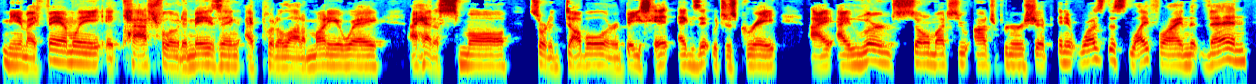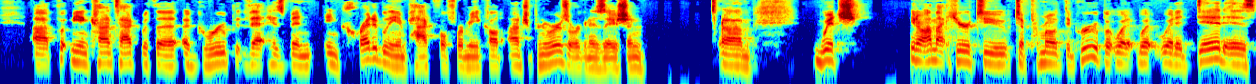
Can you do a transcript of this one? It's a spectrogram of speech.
me and my family. It cash flowed amazing. I put a lot of money away. I had a small sort of double or a base hit exit, which is great. I, I learned so much through entrepreneurship, and it was this lifeline that then uh, put me in contact with a, a, group that has been incredibly impactful for me called Entrepreneurs Organization, um, which you know, I'm not here to to promote the group, but what what what it did is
